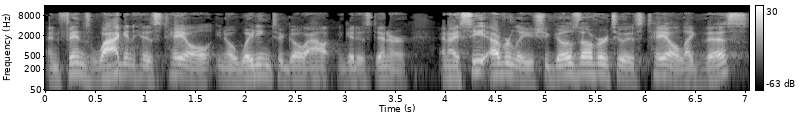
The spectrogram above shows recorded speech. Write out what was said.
and Finn's wagging his tail, you know, waiting to go out and get his dinner. And I see Everly, she goes over to his tail like this,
